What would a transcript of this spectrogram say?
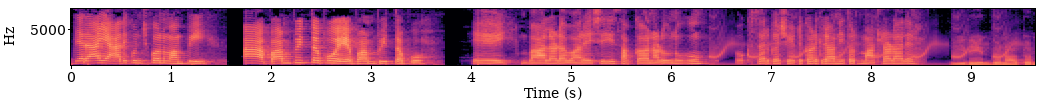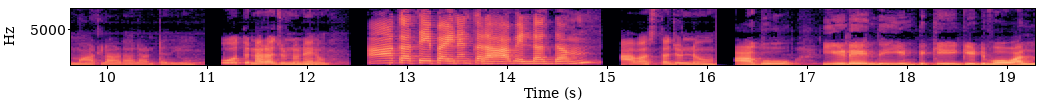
జరా యాది కుంచుకొని పంపి. ఆ పంపిత్త పోయే పంపిత్త పో. ఏయ్ బాలడ వారేసి సక్కగా నడువు నువ్వు. ఒకసారిగా చెట్టు కాడికి రా నీతో మాట్లాడాలి. ఇదేందో నాతో మాట్లాడాలంటది. పోతున్నా జున్ను నేను. ఆ కాసేపు అయినాకరా వెళ్ళొద్దాం. ఆ వస్తా జున్ను ఆగు ఈడేంది ఇంటికి గిటివో వల్ల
